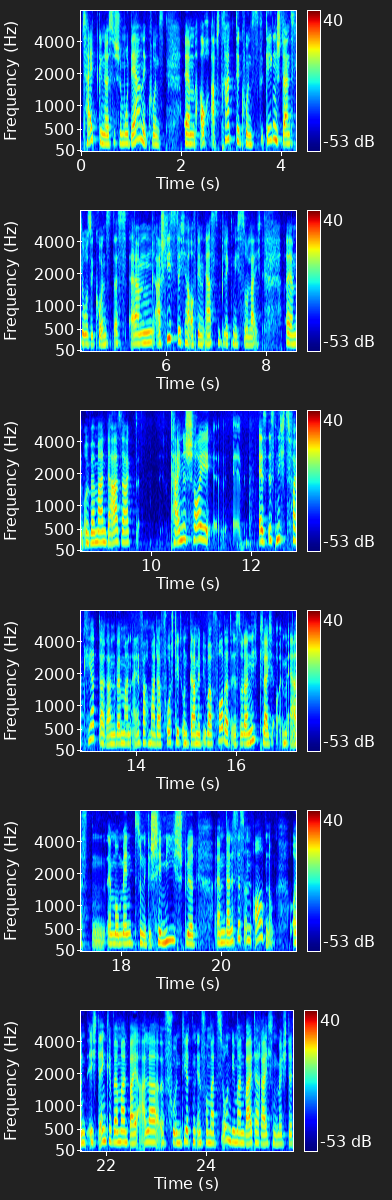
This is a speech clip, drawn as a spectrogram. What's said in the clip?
zeitgenössische moderne Kunst, ähm, auch abstrakte Kunst, gegenstandslose Kunst. Das ähm, erschließt sich ja auf den ersten Blick nicht so leicht. Ähm, und wenn man da sagt, keine Scheu, äh, es ist nichts verkehrt daran, wenn man einfach mal davor steht und damit überfordert ist oder nicht gleich im ersten äh, Moment so eine Chemie spürt, ähm, dann ist das in Ordnung. Und ich denke, wenn man bei aller fundierten Information, die man weiterreichen möchte,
